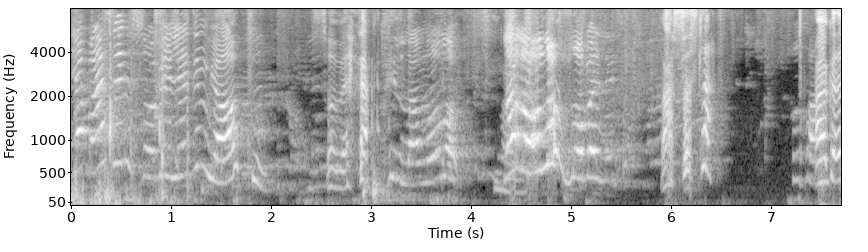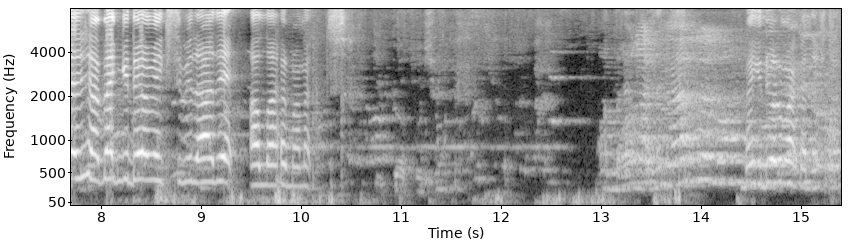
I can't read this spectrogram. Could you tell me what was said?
Ya ben seni sobeledim ya. Sobe. Lan oğlum. Lan oğlum sobeledim. Lan sus lan. Arkadaşlar ben gidiyorum eksi bir hadi. Allah'a emanet. Ben gidiyorum arkadaşlar.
